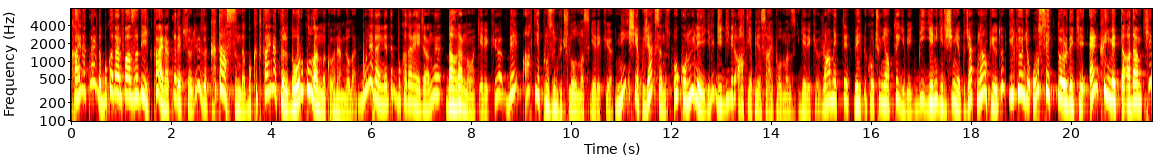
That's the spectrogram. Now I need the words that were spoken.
kaynaklar da bu kadar fazla değil. Kaynaklar hep söylüyoruz da kıt aslında. Bu kıt kaynakları doğru kullanmak önemli olan. Bu nedenle de bu kadar heyecanlı davranmamak gerekiyor ve altyapınızın güçlü olması gerekiyor. Ne iş yapacaksanız o konuyla ilgili ciddi bir altyapıya sahip olmanız gerekiyor. Rahmetli Vehbi Koç'un yaptığı gibi bir yeni girişim yapacak. Ne yapıyordu? İlk önce o sektördeki en kıymetli adam kim?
